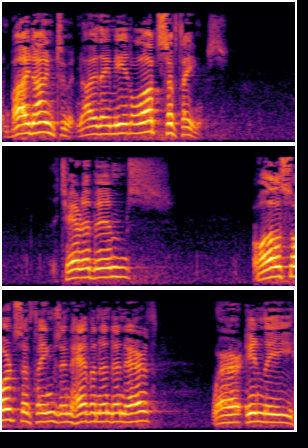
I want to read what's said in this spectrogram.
and bow down to it. Now they made lots of things. The cherubims, all sorts of things in heaven and in earth were in the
